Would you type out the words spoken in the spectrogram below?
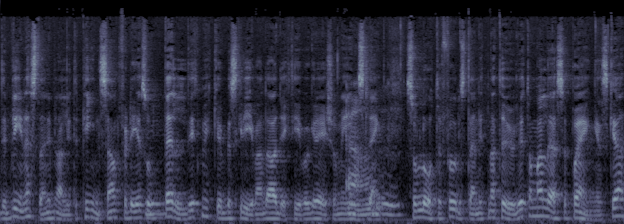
det blir nästan ibland lite pinsamt för det är så väldigt mycket beskrivande adjektiv och grejer som är Ja. inslängt Mm. som låter fullständigt naturligt om man läser på engelska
